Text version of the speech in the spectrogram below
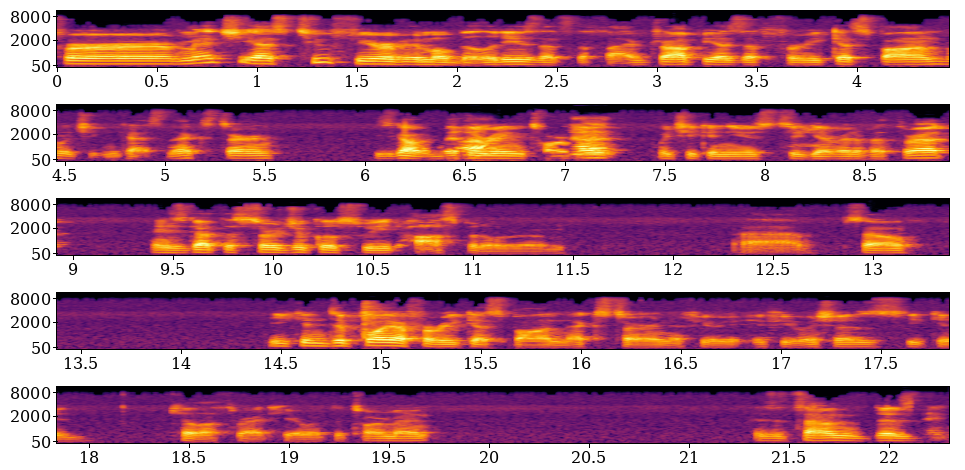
for Mitch, he has two Fear of Immobilities. That's the five drop. He has a Pharika Spawn, which he can cast next turn. He's got Withering Torment, which he can use to get rid of a threat. And he's got the Surgical Suite Hospital Room. Uh, so he can deploy a Pharika Spawn next turn if he, if he wishes. He could kill a threat here with the Torment. Does it sound? Does did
